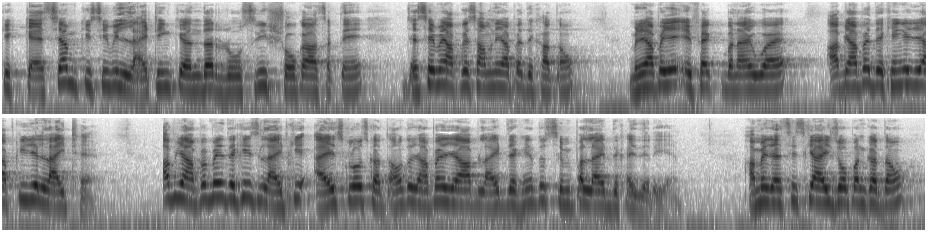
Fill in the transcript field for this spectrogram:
कि कैसे हम किसी भी लाइटिंग के अंदर रोशनी शो करा सकते हैं। जैसे मैं आपके सामने यहाँ पे दिखाता हूँ, मैंने यहाँ पे ये इफ़ेक्ट बनाया हुआ है। आप यहाँ पे देखेंगे ये आपकी ये लाइट है। अब यहाँ पे मैं देखिए इस लाइट की आइज़ क्लोज करता हूँ तो यहाँ पे आप लाइट देखेंगे तो सिंपल लाइट दिखाई दे रही है। अब मैं जैसे इसकी आइज़ ओपन करता हूँ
